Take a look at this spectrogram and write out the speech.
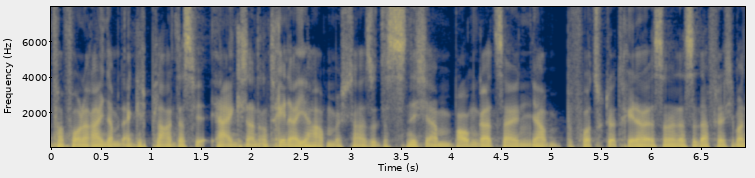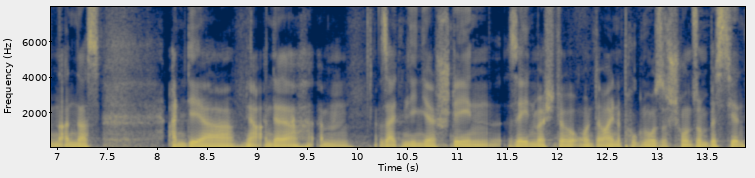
von vornherein damit eigentlich plant, dass wir ja eigentlich einen anderen Trainer hier haben möchte. Also dass es nicht ähm, Baumgart sein ja, bevorzugter Trainer ist, sondern dass er da vielleicht jemanden anders an der, ja, an der ähm, Seitenlinie stehen sehen möchte. Und meine Prognose ist schon so ein bisschen,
